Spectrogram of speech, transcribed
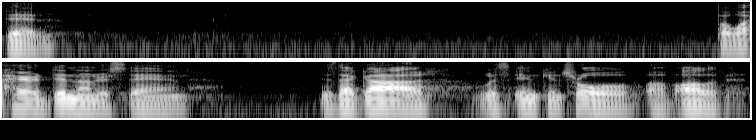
did. But what Herod didn't understand is that God was in control of all of it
